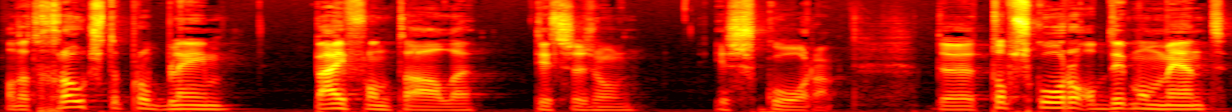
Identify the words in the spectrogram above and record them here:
Want het grootste probleem bij Frontale dit seizoen is scoren. De topscorer op dit moment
